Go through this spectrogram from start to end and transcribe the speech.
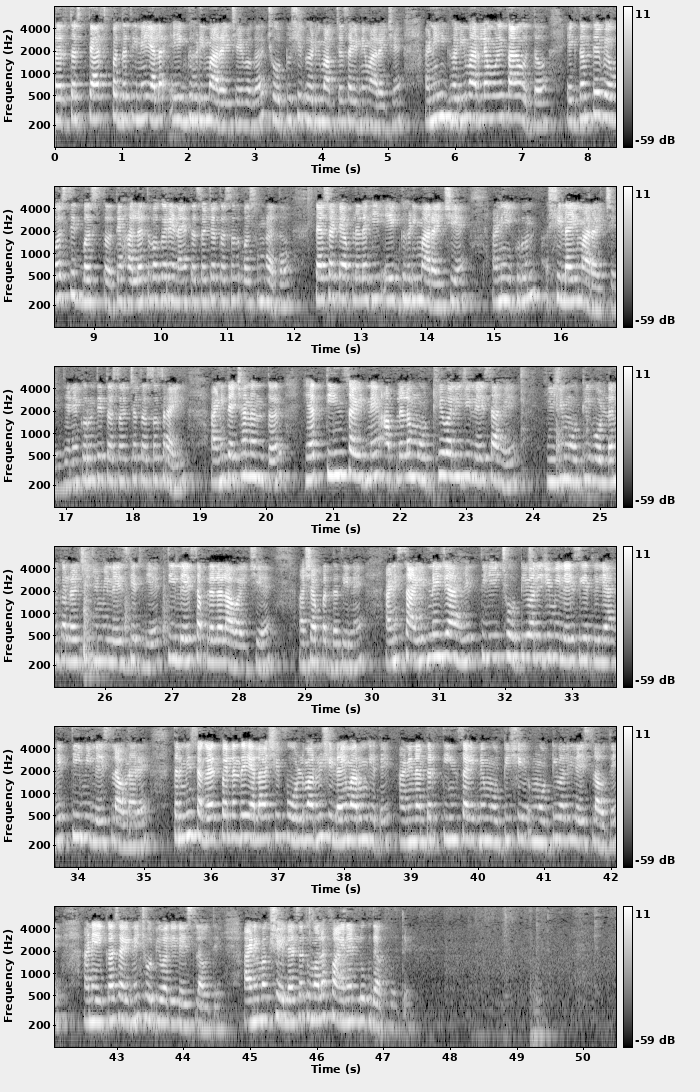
तर तस त्याच पद्धतीने याला एक घडी मारायची आहे बघा. छोटूशी घडी मागच्या साईडने मारायची आहे. आणि ही घडी मारल्यामुळे काय होतं? एकदम ते व्यवस्थित बसतं. ते हलत वगैरे नाही. तसंच्या तसंच बसून राहतं. त्यासाठी आपल्याला ही एक घडी मारायची आहे. आणि इकडून शिलाई मारायची आहे. जेणेकरून ते तसंच्या तसंच राहील. आणि त्याच्यानंतर ह्या तीन साईडने आपल्याला मोठीवाली जी लेस आहे ही जी मोठी गोल्डन कलरची जी मी लेस घेतली आहे ती लेस आपल्याला लावायची आहे. अशा पद्धतीने. आणि साईडने जी आहे ती छोटीवाली जी मी लेस घेतलेली आहे ती मी लेस लावणार आहे. तर मी सगळ्यात पहिल्यांदा याला अशी फोल्ड मारून शिलाई मारून घेते. आणि नंतर तीन साईडने मोठी शे- मोठीवाली लेस लावते. आणि एका साईडने छोटीवाली लेस लावते. आणि मग शेल्याचा तुम्हाला फायनल लुक दाखवते.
